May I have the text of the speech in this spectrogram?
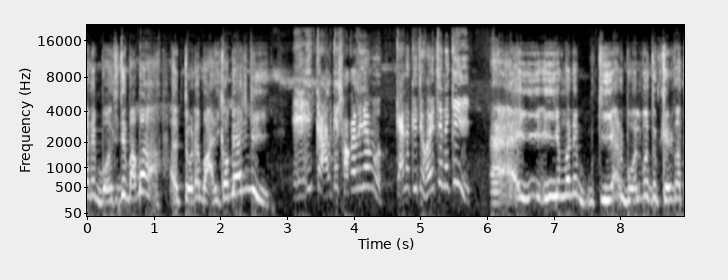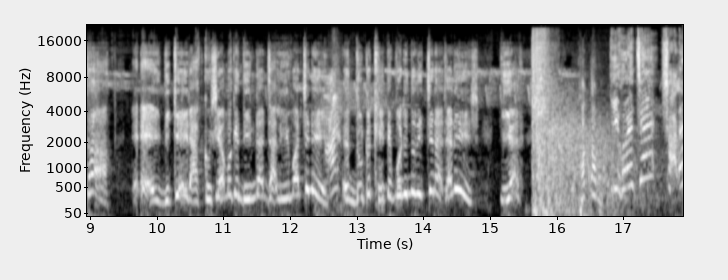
মানে বলছি যে বাবা তোরা বাড়ি কবে আসবি? এই কালকে সকালে যাব। কেন কিছু হয়েছে নাকি? মানে কি আর বলব দুঃখের কথা? এইদিকে এই রাক্ষসী আমাকে দিন রাত জ্বালিয়ে মারছে রে। দুটো খেতে পর্যন্ত দিচ্ছে না জানিস? কি আর খতম। কি হয়েছে? সারা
